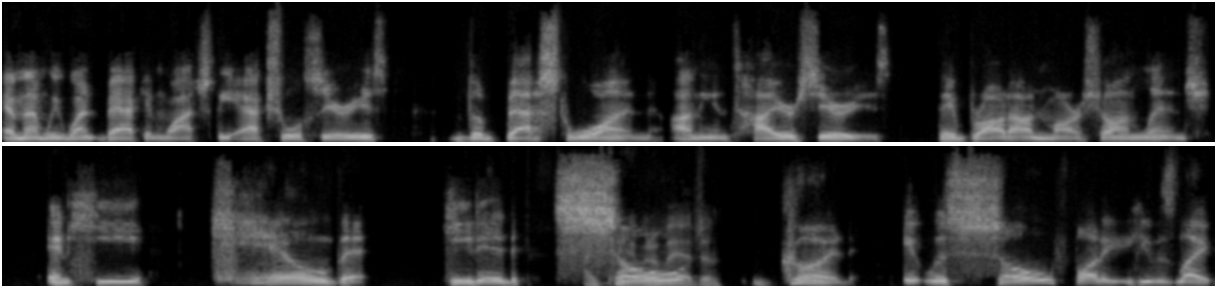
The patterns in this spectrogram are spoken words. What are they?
and then we went back and watched the actual series the best one on the entire series. They brought on Marshawn Lynch and he killed it. He did so good. It was so funny. He was like,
